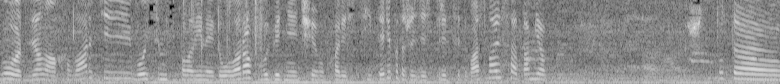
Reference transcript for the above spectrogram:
Вот, взяла Хаварти. Восемь с половиной долларов. Выгоднее, чем в Хариститере, потому что здесь 32 слайса, а там я э, что-то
